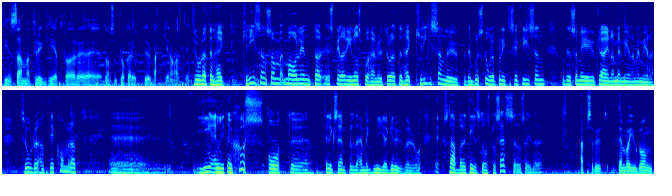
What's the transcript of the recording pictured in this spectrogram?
finns samma trygghet för eh, de som plockar upp det ur backen och allting. Tror du att den här krisen som Malin tar, spelar in oss på här nu, tror du att den här krisen nu, den stora politiska krisen och den som är i Ukraina med mera, med mera, tror du att det kommer att eh, ge en liten skjuts åt eh, till exempel det här med nya gruvor och eh, snabbare tillståndsprocesser och så vidare? Absolut. Den var ju igång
